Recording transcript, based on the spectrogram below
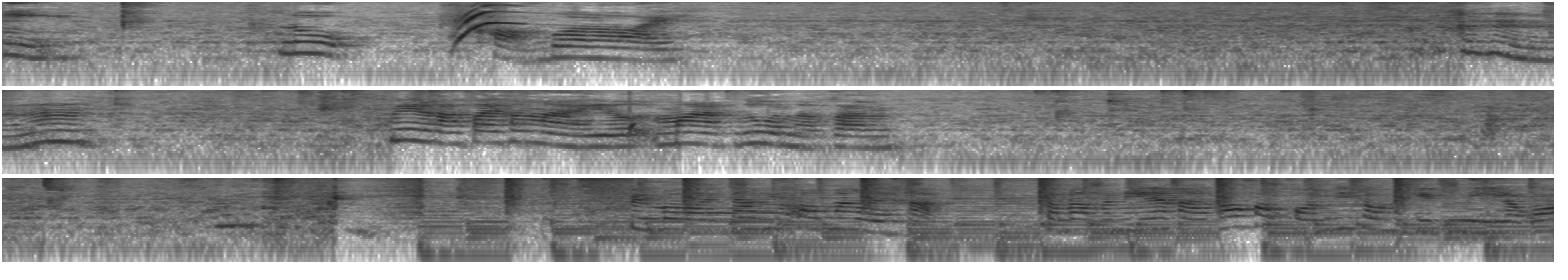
นี่ ลูกของบัวลอย นี่นะคะไส้ข้างในเยอะมากด้วยเหมือนกันเป็นบอยเจ้าที่ชอบมากเลยค่ะสำหรับวันนี้นะคะ ก็ขอบคุณที่ชมคลิปนี้แล้วก็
